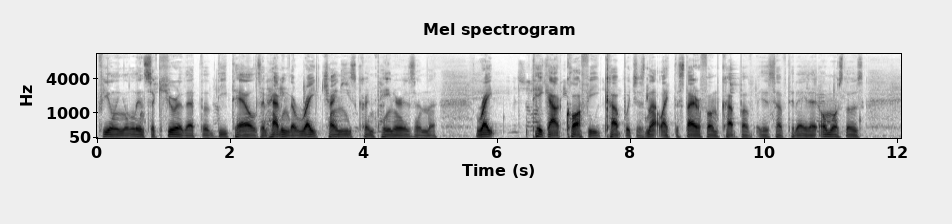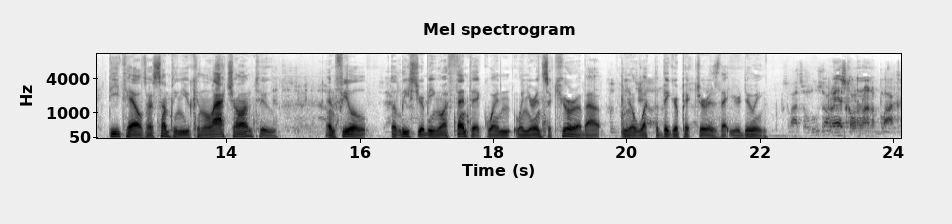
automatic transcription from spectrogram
feeling a little insecure that the details and having the right Chinese containers and the right takeout coffee cup, which is not like the styrofoam cup of is of today. That almost those details are something you can latch on to and feel at least you're being authentic when when you're insecure about you know what the bigger picture is that you're doing. Lots of loser ass going around the block.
